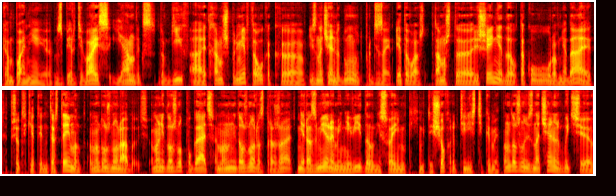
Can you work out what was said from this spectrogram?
компаний Сбердевайс, Яндекс, других, а это хороший пример того, как э, изначально думают про дизайн. И это важно, потому что решение до такого уровня, да, это все-таки это entertainment, оно должно радовать, оно не должно пугать, оно не должно раздражать ни размерами, ни видом, ни своими какими-то еще характеристиками. Оно должно изначально быть э,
